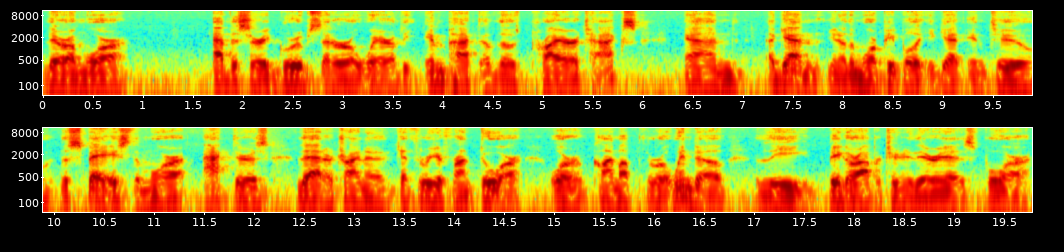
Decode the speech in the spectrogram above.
there are more adversary groups that are aware of the impact of those prior attacks and again, you know, the more people that you get into the space, the more actors that are trying to get through your front door or climb up through a window, the bigger opportunity there is for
